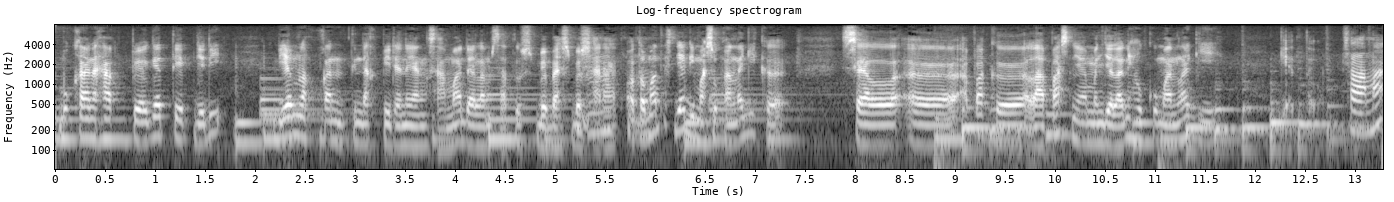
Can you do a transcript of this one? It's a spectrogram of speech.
bukan hak prerogatif jadi dia melakukan tindak pidana yang sama dalam status bebas bersyarat Hmm. otomatis dia dimasukkan lagi ke sel eh, apa ke lapasnya menjalani hukuman lagi gitu Selama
